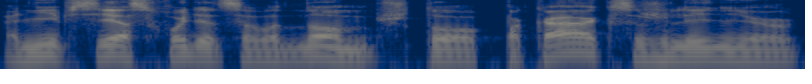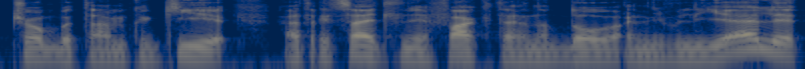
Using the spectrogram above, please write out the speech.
они все сходятся в одном, что пока, к сожалению, что бы там, какие отрицательные факторы на доллар не влияли,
